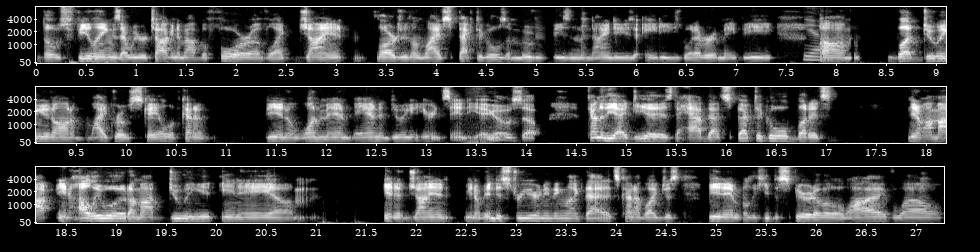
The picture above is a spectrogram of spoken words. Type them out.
those feelings that we were talking about before of like giant, larger than life spectacles and movies in the 90s, 80s, whatever it may be. Yeah. Um, but doing it on a micro scale of kind of being a one man band and doing it here in San Diego. Mm-hmm. So, kind of the idea is to have that spectacle, but it's, you know, I'm not in Hollywood. I'm not doing it in a, um, in a giant, you know, industry or anything like that. It's kind of like just being able to keep the spirit of it alive while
